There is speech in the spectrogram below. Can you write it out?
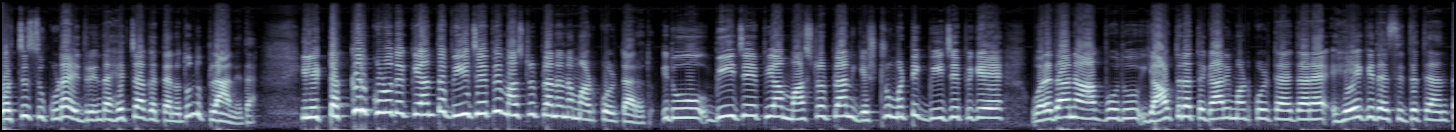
ವರ್ಚಸ್ಸು ಕೂಡ ಇದರಿಂದ ಹೆಚ್ಚಾಗತ್ತೆ ಅನ್ನೋದೊಂದು ಪ್ಲಾನ್ ಇದೆ. ಇಲ್ಲಿ ಟಕ್ಕರ್ ಕೊಡೋದಕ್ಕೆ ಅಂತ ಬಿಜೆಪಿ ಮಾಸ್ಟರ್ ಪ್ಲಾನ್ ಅನ್ನ ಮಾಡ್ಕೊಳ್ತಾ ಇರೋದು. ಇದು ಬಿಜೆಪಿಯ ಮಾಸ್ಟರ್ ಪ್ಲಾನ್ ಎಷ್ಟರ ಮಟ್ಟಿಗೆ ಬಿಜೆಪಿಗೆ ವರದಾನ ಆಗ್ಬೋದು ಯಾವ ತರ ತಯಾರಿ ಮಾಡ್ಕೊಳ್ತಾ ಇದ್ದಾರೆ, ಹೇಗಿದೆ ಸಿದ್ಧತೆ ಅಂತ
